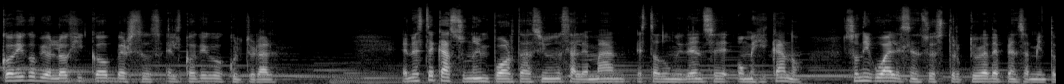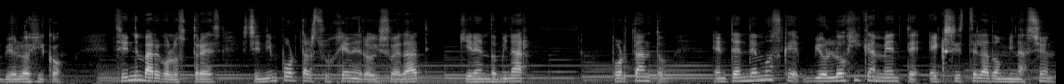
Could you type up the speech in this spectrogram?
Código biológico versus el código cultural. En este caso no importa si uno es alemán, estadounidense o mexicano, son iguales en su estructura de pensamiento biológico. Sin embargo, los tres, sin importar su género y su edad, quieren dominar. Por tanto, entendemos que biológicamente existe la dominación.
